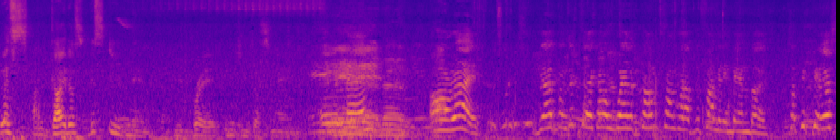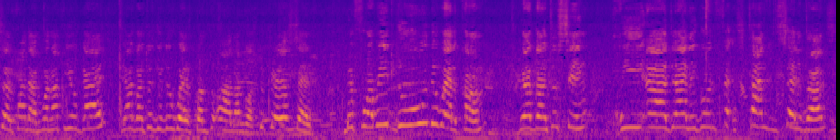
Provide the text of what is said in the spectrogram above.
Bless and guide us this evening, we pray in Jesus' name. Amen. All right. We are going to take a welcome from one of the family members. So prepare yourself for that. One of you guys, we are going to give the welcome to all of us. Prepare yourself. Before we do the welcome, we are going to sing We Are Jolly Good Fe- Stand Celebrants.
